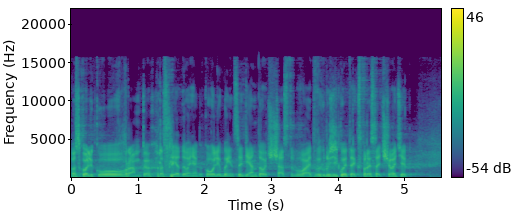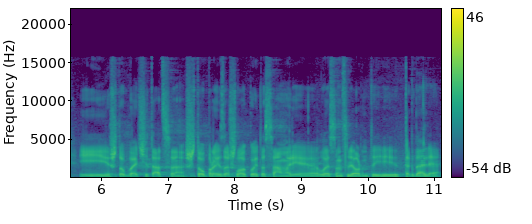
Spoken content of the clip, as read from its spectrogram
поскольку в рамках расследования какого-либо инцидента очень часто бывает выгрузить какой-то экспресс-отчетик, и чтобы отчитаться, что произошло, какой-то summary, lessons learned и так далее.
